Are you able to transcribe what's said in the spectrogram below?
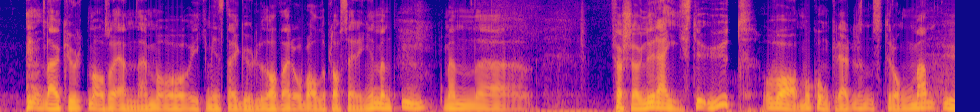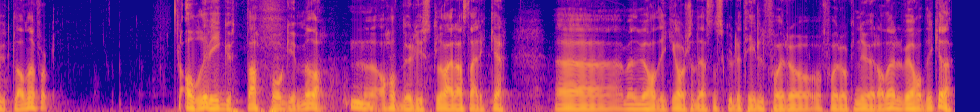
Det er jo kult med også NM og ikke minst det gullet du hadde der og alle plasseringen Men, men uh, første gang du reiste ut og var med og konkurrerte liksom strongman utlandet for alle vi gutta på gymmet da, mm. hadde jo lyst til å være sterke. Uh, men vi hadde ikke kanskje det som skulle til for å, for å kunne gjøre det. Eller vi hadde ikke det.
